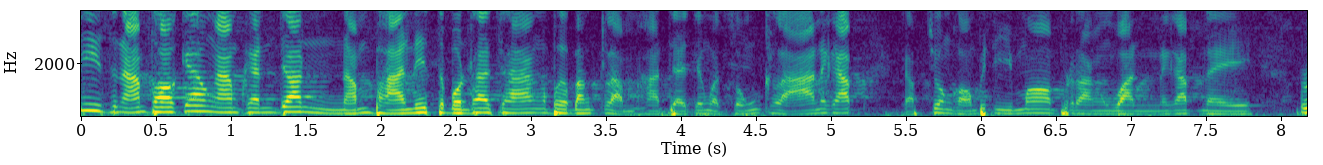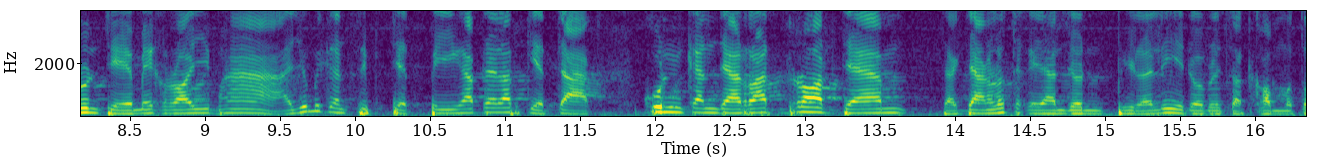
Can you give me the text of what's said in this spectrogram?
ที่สนามทอแก้วงามแคนยอนหนำผานิชตำบลท่าช้างอำเภอบางกล่ำหาดใหญ่จังหวัดสงขลานะครับกับช่วงของพิธีมอบรางวัลนะครับในรุ่น JMX 125อายุไม่เกิน 17 ปีครับได้รับเกียรติจากคุณกัญญารัตน์รอดแย้ม จากยางรถจักรยานยนต์พิลารี่โดยบริษัทคอมโมโต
